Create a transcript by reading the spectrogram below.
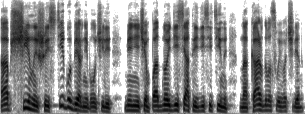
Общины шести губерний получили менее чем по одной десятой десятины на каждого своего члена.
